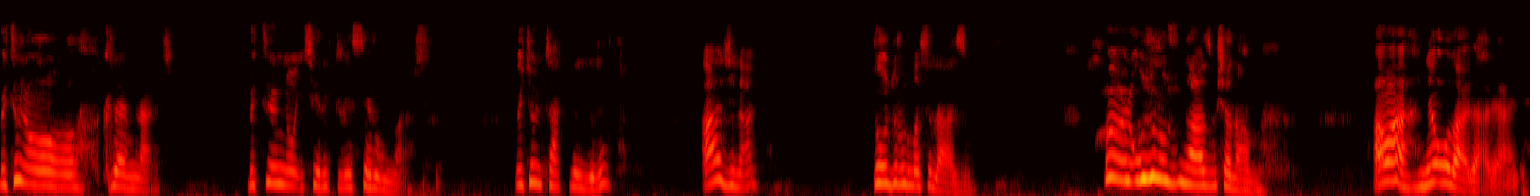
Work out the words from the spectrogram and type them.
Bütün o kremler, bütün o içerikli serumlar, bütün takviyelerin acilen durdurulması lazım. Böyle uzun uzun yazmış adam. Ama ne olaylar yani.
